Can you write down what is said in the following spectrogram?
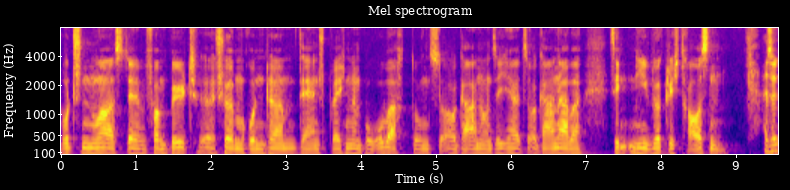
rutschen nur aus dem, vom Bildschirm runter der entsprechenden Beobachtungsorgane und Sicherheitsorgane, aber sind nie wirklich draußen. Also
